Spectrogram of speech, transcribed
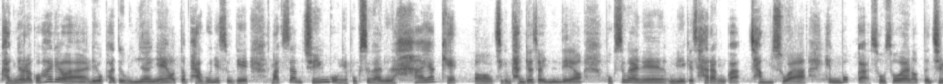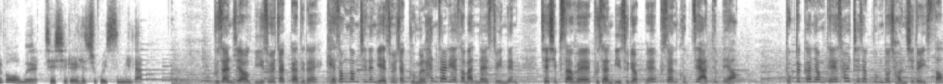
강렬하고 화려한 레오파드 문양의 어떤 바구니 속에 막상 주인공의 복숭아는 하얗게 어, 지금 담겨져 있는데요. 복숭아는 우리에게 사랑과 장수와 행복과 소소한 어떤 즐거움을 제시를 해주고 있습니다. 부산 지역 미술 작가들의 개성 넘치는 예술 작품을 한 자리에서 만날 수 있는 제14회 부산 미술협회 부산 국제 아트페어. 독특한 형태의 설치 작품도 전시돼 있어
